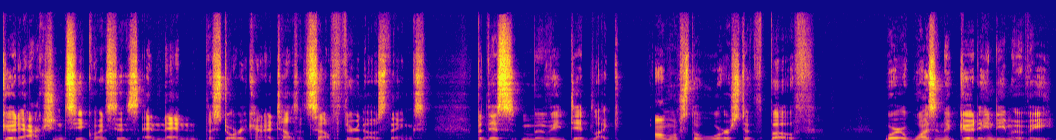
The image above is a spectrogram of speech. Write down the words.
good action sequences and then the story kind of tells itself through those things but this movie did like almost the worst of both where it wasn't a good indie movie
